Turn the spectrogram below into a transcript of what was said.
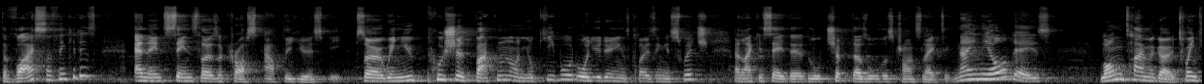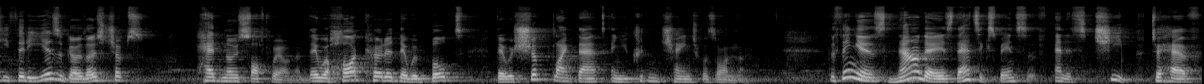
Device, I think it is and then sends those across out the USB. So when you push a button on your keyboard, all you're doing is closing a switch. And like I said, the little chip does all this translating. Now, in the old days, long time ago, 20, 30 years ago, those chips had no software on them. They were hard coded, they were built, they were shipped like that, and you couldn't change what's on them. The thing is, nowadays, that's expensive, and it's cheap to have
